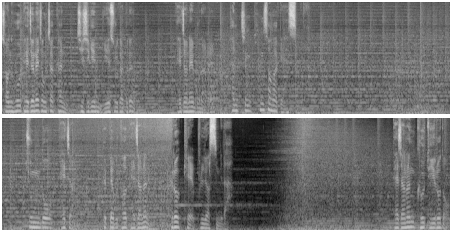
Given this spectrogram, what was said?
전후 대전에 정착한 지식인 예술가들은 대전의 문화를 한층 풍성하게 했습니다. 중도 대전 그때부터 대전은 그렇게 불렸습니다. 대전은 그 뒤로도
